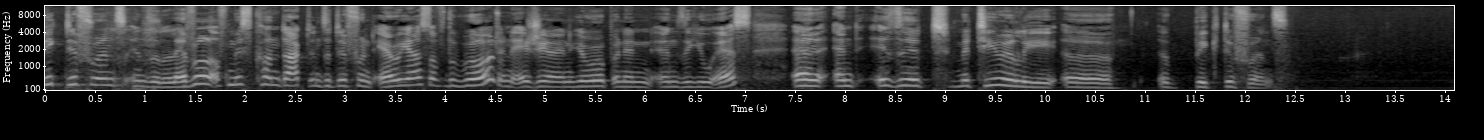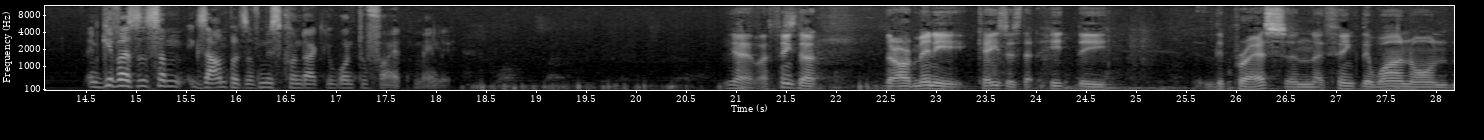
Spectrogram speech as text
big difference in the level of misconduct in the different areas of the world, in Asia, in Europe, and in, in the US? Uh, and is it materially uh, a big difference? And give us uh, some examples of misconduct you want to fight mainly. Yeah, I think that there are many cases that hit the the press, and I think the one on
